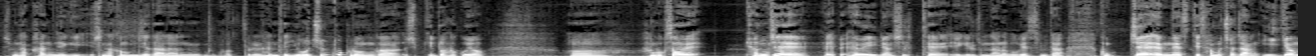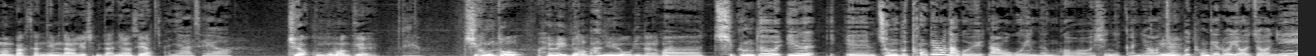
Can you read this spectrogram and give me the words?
심각한 얘기, 심각한 문제다라는 것들을 했는데 요즘도 그런가 싶기도 하고요. 어, 한국 사회 현재 해외 입양 실태 얘기를 좀 나눠보겠습니다. 국제 엠네스티 사무처장 이경은 박사님 나와 계십니다. 안녕하세요. 안녕하세요. 제가 궁금한 게 네. 지금도 해외 입양을 많이 해요, 우리나라가? 어, 지금도 이, 이, 정부 통계로 나오고, 나오고 있는 것이니까요. 예. 정부 통계로 여전히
